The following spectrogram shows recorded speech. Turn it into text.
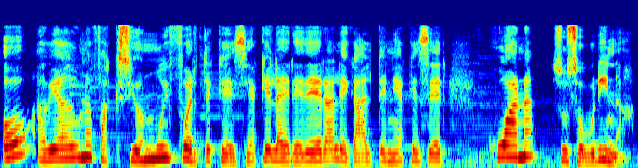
o había una facción muy fuerte que decía que la heredera legal tenía que ser Juana, su sobrina.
